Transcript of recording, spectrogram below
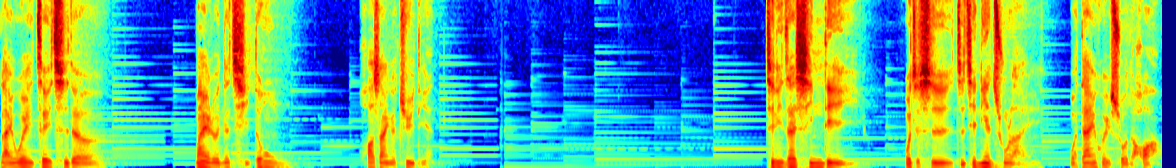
来为这次的脉轮的启动画上一个句点。请你在心底，或者是直接念出来，我待会说的话，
